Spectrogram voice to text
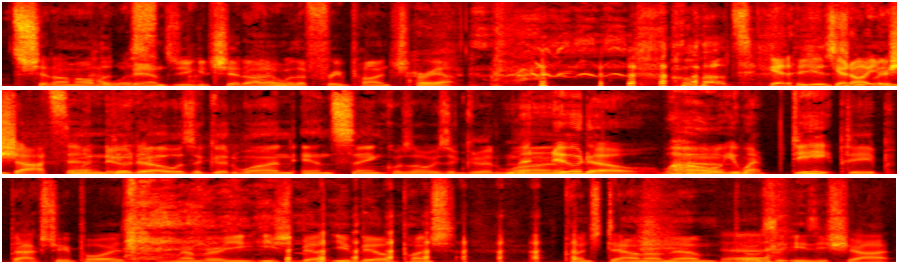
Let's shit on all I the was- bands you can shit on I- with a free punch. Hurry up. Else? Get- get all your shots in. Menudo your- was a good one. NSYNC was always a good one. Menudo. Whoa, Yeah. you went deep. Deep Backstreet Boys. Remember, you, you should be able, you'd be able to punch punch down on them. That was an easy shot.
